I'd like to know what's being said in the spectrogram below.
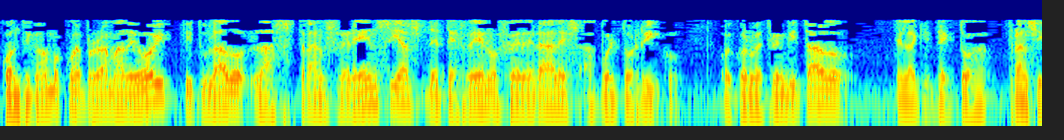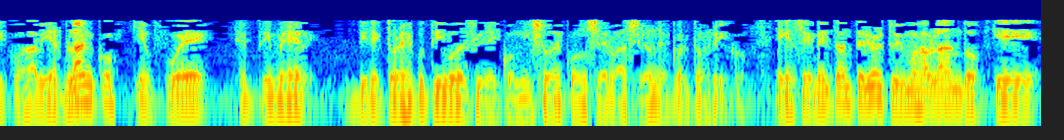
Continuamos con el programa de hoy titulado Las transferencias de terrenos federales a Puerto Rico. Hoy con nuestro invitado, el arquitecto Francisco Javier Blanco, quien fue el primer director ejecutivo del Fideicomiso de Conservación de Puerto Rico. En el segmento anterior estuvimos hablando que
